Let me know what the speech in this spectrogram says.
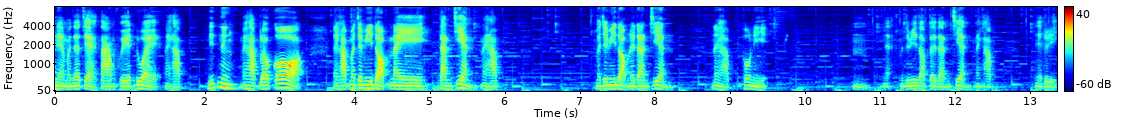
เนี่ยมันจะแจกตามเควสด้วยนะครับ นิดนึงนะครับแล้วก็นะครับมันจะมีดรอปในดันเจียนนะครับ มันจะมีดรอปในดันเจียนนะครับ พวกนี้อืมเนี่ยมันจะมีดรอปในดันเจียนนะครับเนี่ยดูดิ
